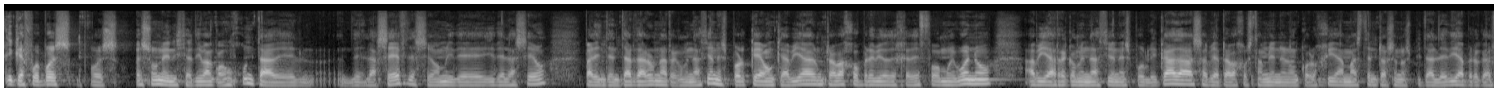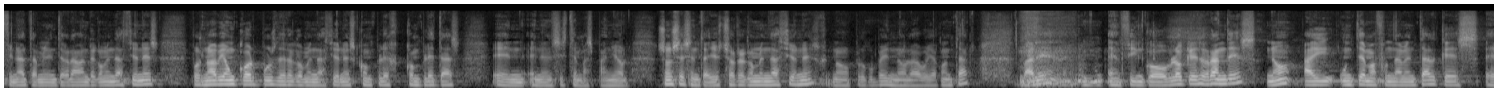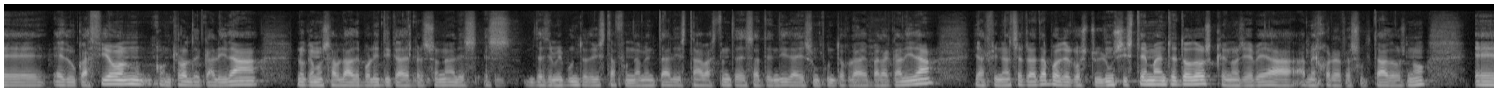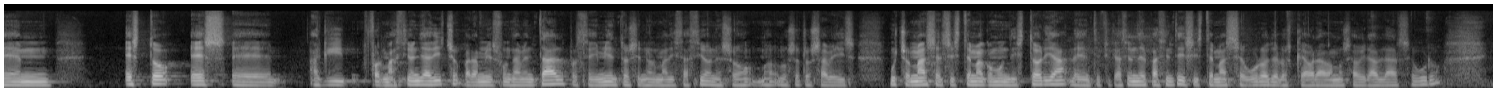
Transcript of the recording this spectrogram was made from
y que fue pues, pues es una iniciativa conjunta de, la SEF, de SEOM y de, y de, la SEO para intentar dar unas recomendaciones, porque aunque había un trabajo previo de GDFO muy bueno, había recomendaciones publicadas, había trabajos también en oncología, más centros en hospital de día, pero que al final también integraban recomendaciones, pues no había un corpus de recomendaciones completas en, en, el sistema español. Son 68 recomendaciones, no os preocupéis, no la voy a contar, ¿vale? en cinco bloques grandes, ¿no? Hay un tema fundamental que es... Eh, eh, educación, control de calidad, lo que hemos hablado de política de personal es, desde mi punto de vista, fundamental y está bastante desatendida y es un punto clave para calidad. Y al final se trata pues, de construir un sistema entre todos que nos lleve a, mejores resultados. ¿no? Em, esto es eh, Aquí formación ya he dicho, para mí es fundamental, procedimientos y normalización, eso vosotros sabéis mucho más, el sistema común de historia, la identificación del paciente y sistemas seguros de los que ahora vamos a oír hablar seguro.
